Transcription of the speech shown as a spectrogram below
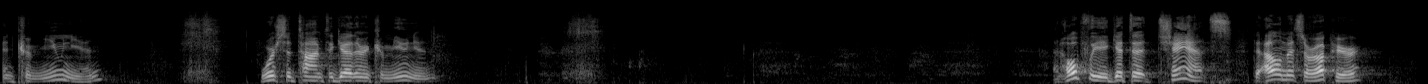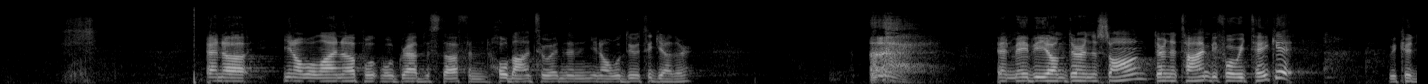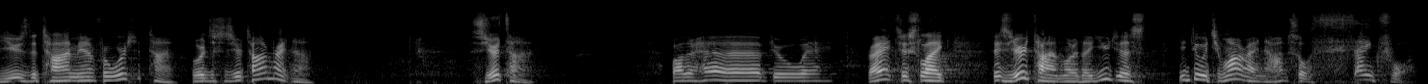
and communion. Worship time together in communion. And hopefully, you get the chance. The elements are up here. And, uh, you know, we'll line up, we'll, we'll grab the stuff and hold on to it, and then, you know, we'll do it together. and maybe um, during the song, during the time before we take it, we could use the time in for worship time. Lord, this is your time right now. It's your time. Father, have your way. Right? Just like this is your time, Lord. Like you just you do what you want right now. I'm so thankful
